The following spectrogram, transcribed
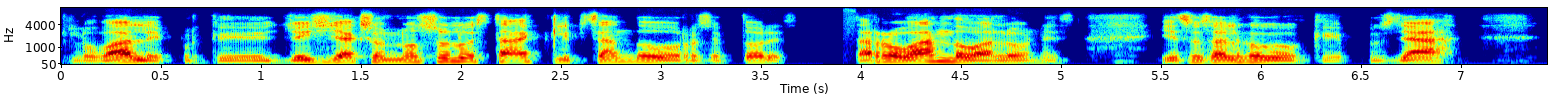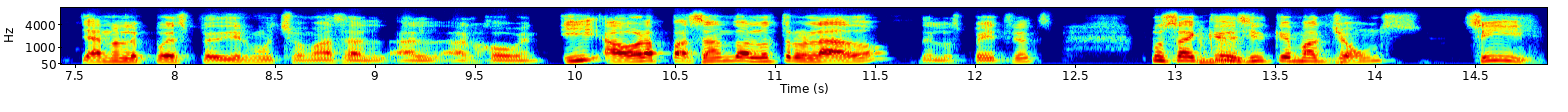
lo vale, porque JC Jackson no solo está eclipsando receptores, está robando balones. Y eso es algo que pues ya, ya no le puedes pedir mucho más al, joven. Y ahora pasando al otro lado de los Patriots, pues hay que decir que Mac Jones, sí,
